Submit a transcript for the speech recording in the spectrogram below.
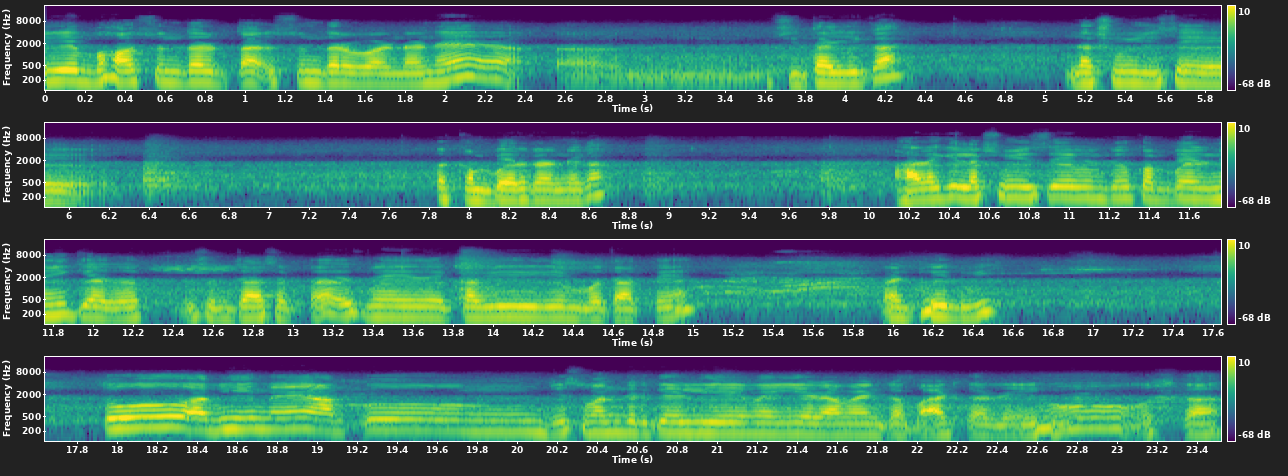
ये बहुत सुंदरता, सुंदर वर्णन है सीता जी का, लक्ष्मी जी से कंपेयर करने का। हालाँकि लक्ष्मी जी से उनको कंपेयर नहीं किया जा सकता, इसमें कवि ये बताते हैं, पर फिर भी। तो अभी मैं आपको जिस मंदिर के लिए मैं ये रामायण का पाठ कर रही हूँ, उसका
